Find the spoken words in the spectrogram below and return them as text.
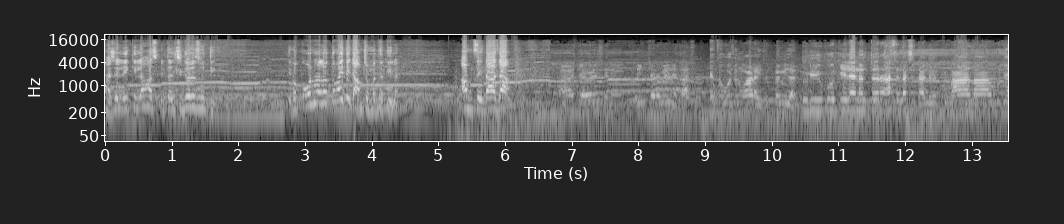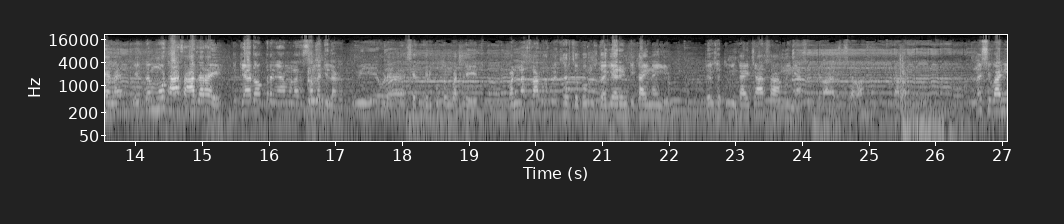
माझ्या लेकीला हॉस्पिटलची गरज होती. तेव्हा कोण आलं होतं माहिती का आमच्या मदतीला? आमचे दादा. आहे तीन चार महिन्यात त्याचं वजन वाढायचं कमी झालं. टुडिओ केल्यानंतर असं लक्षात आलं की बाळाला उद्याला एकदम मोठा असा आजार आहे. तर त्या डॉक्टरने आम्हाला सल्ला दिला का तुम्ही एवढ्या शेतकरी कुटुंबातले आहेत, पन्नास लाख रुपये खर्च करून सुद्धा गॅरंटी काही नाहीये. त्यापेक्षा तुम्ही काही चार सहा महिने असेल बाळाची सेवा करा. नशिबानी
